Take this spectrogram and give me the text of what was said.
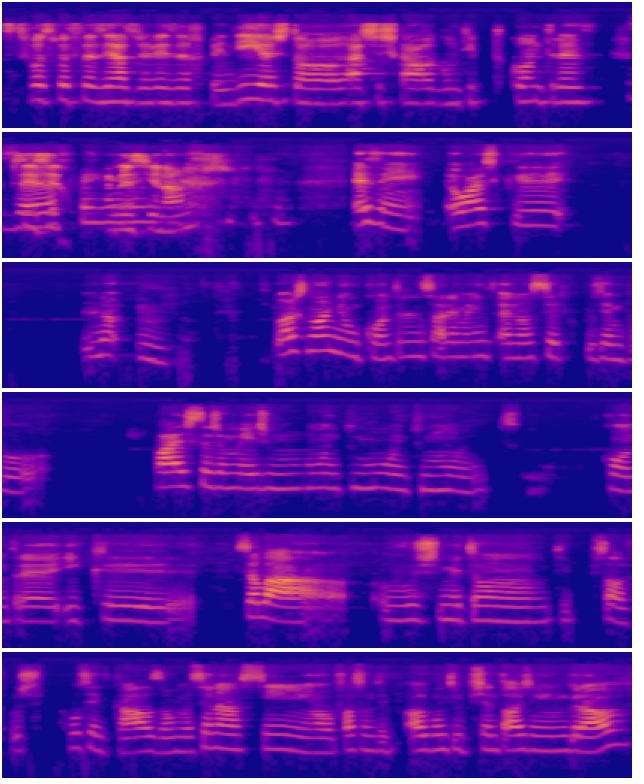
se fosse para fazer outra vez arrependias-te ou achas que há algum tipo de contra? Zero ser que arrependimento. mencionámos? É assim, eu acho que. Não, hum, eu acho que não há nenhum contra necessariamente, a não ser que, por exemplo, pais sejam mesmo muito, muito, muito contra e que, sei lá, vos metam, tipo, sei lá, vos expulsem de casa ou uma cena assim, ou façam tipo, algum tipo de chantagem grave.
